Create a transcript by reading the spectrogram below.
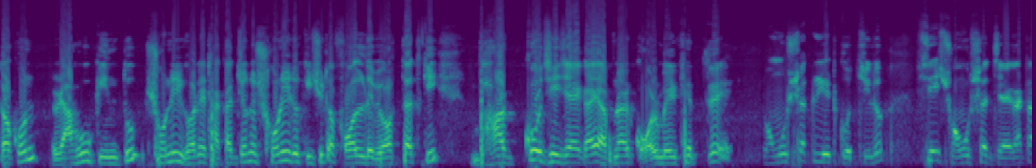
তখন রাহু কিন্তু শনির ঘরে থাকার জন্য শনিরও কিছুটা ফল দেবে। অর্থাৎ কি? ভাগ্য যে জায়গায় আপনার কর্মের ক্ষেত্রে সমস্যা ক্রিয়েট করছিল, সেই সমস্যার জায়গাটা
